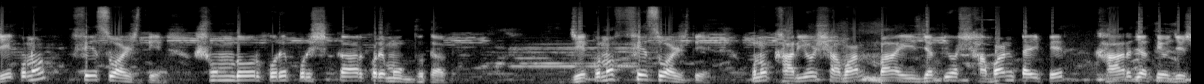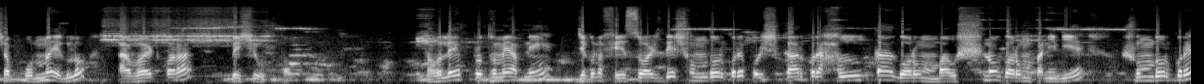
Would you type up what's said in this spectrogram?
যে কোনো ফেস ওয়াশ দিয়ে সুন্দর করে পরিষ্কার করে মুখ ধুতে হবে। যে কোনো ফেস ওয়াশ দিয়ে, কোনো ক্ষারীয় সাবান বা এই জাতীয় সাবান টাইপের ক্ষার জাতীয় যেসব পণ্য, এগুলো অ্যাভয়েড করা বেশি উত্তম। তাহলে প্রথমে আপনি যে কোনো ফেস ওয়াশ দিয়ে সুন্দর করে পরিষ্কার করে হালকা গরম বা উষ্ণ গরম পানি দিয়ে সুন্দর করে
